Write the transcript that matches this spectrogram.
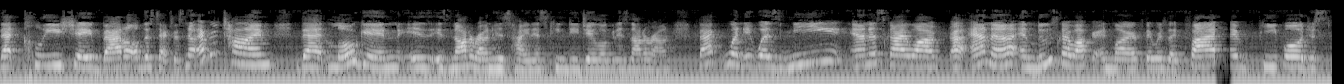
that cliche battle of the sexes. Now, every time that Logan is is not around, His Highness King DJ Logan is not around. Back when it was me, Anna Skywalker, uh, Anna, and Luke Skywalker and Mark, there was like five people just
